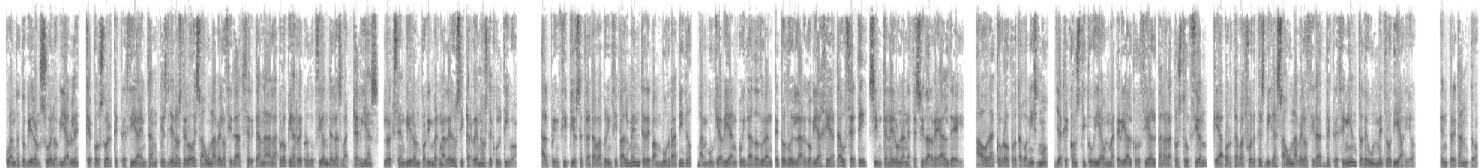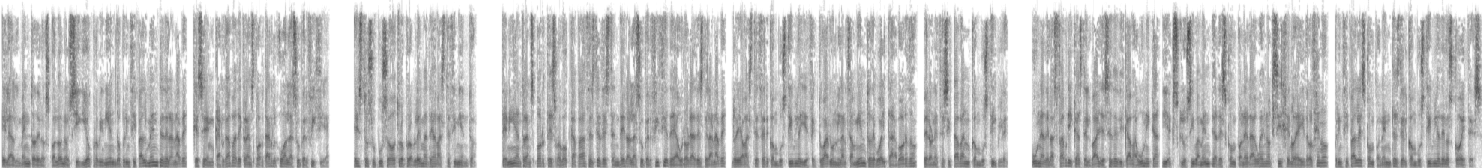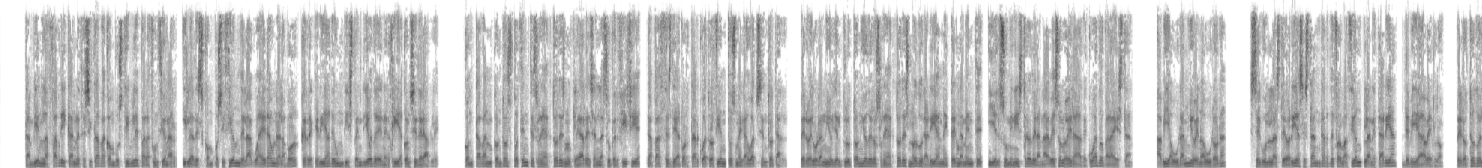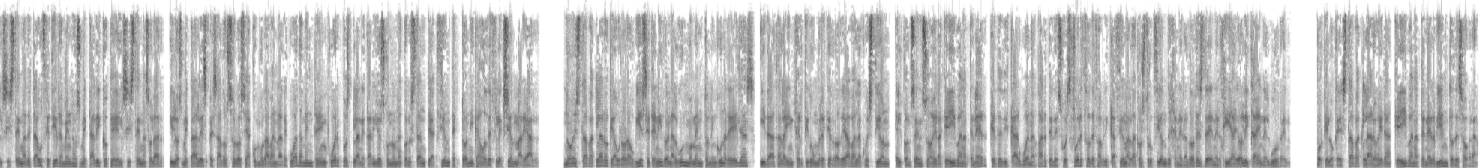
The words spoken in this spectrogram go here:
Cuando tuvieron suelo viable, que por suerte crecía en tanques llenos de loes a una velocidad cercana a la propia reproducción de las bacterias, lo extendieron por invernaderos y terrenos de cultivo. Al principio se trataba principalmente de bambú rápido, bambú que habían cuidado durante todo el largo viaje a Tau Ceti sin tener una necesidad real de él. Ahora cobró protagonismo, ya que constituía un material crucial para la construcción, que aportaba fuertes vigas a una velocidad de crecimiento de un metro diario. Entretanto, el alimento de los colonos siguió proviniendo principalmente de la nave, que se encargaba de transportarlo a la superficie. Esto supuso otro problema de abastecimiento. Tenían transportes robot capaces de descender a la superficie de Aurora desde la nave, reabastecer combustible y efectuar un lanzamiento de vuelta a bordo, pero necesitaban combustible. Una de las fábricas del valle se dedicaba única y exclusivamente a descomponer agua en oxígeno e hidrógeno, principales componentes del combustible de los cohetes. También la fábrica necesitaba combustible para funcionar, y la descomposición del agua era una labor que requería de un dispendio de energía considerable. Contaban con dos potentes reactores nucleares en la superficie, capaces de aportar 400 megawatts en total. Pero el uranio y el plutonio de los reactores no durarían eternamente, y el suministro de la nave solo era adecuado para esta. ¿Había uranio en Aurora? Según las teorías estándar de formación planetaria, debía haberlo. Pero todo el sistema de Tau Ceti era menos metálico que el sistema solar, y los metales pesados solo se acumulaban adecuadamente en cuerpos planetarios con una constante acción tectónica o de flexión mareal. No estaba claro que Aurora hubiese tenido en algún momento ninguna de ellas, y dada la incertidumbre que rodeaba la cuestión, el consenso era que iban a tener que dedicar buena parte de su esfuerzo de fabricación a la construcción de generadores de energía eólica en el Burren. Porque lo que estaba claro era que iban a tener viento de sobra.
